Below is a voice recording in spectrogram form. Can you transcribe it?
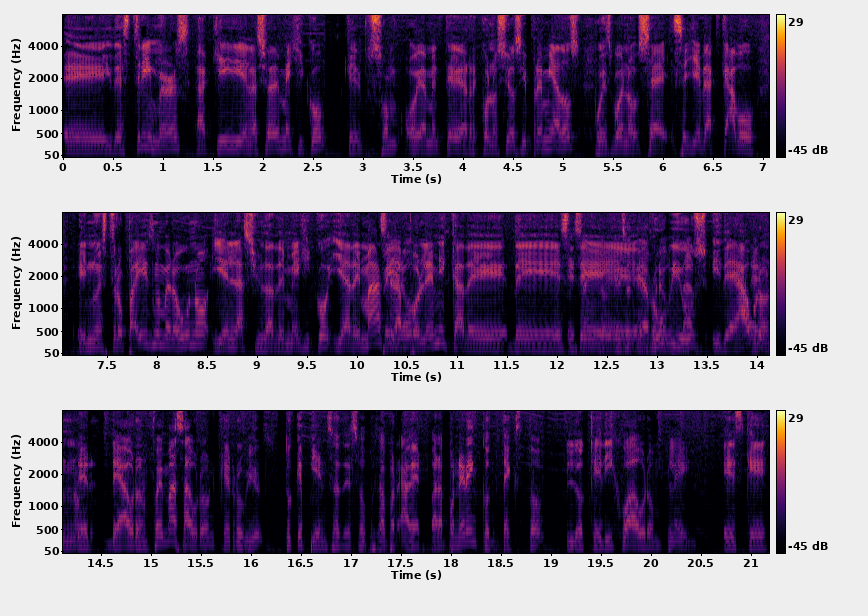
eh, y de streamers aquí en la Ciudad de México, que son obviamente reconocidos y premiados, pues bueno, se, se lleve a cabo en nuestro país número uno y en la Ciudad de México. Y además la polémica de, de este Rubius y de Auron, de, ¿no? De, de Auron. ¿Fue más Auron que Rubius? ¿Tú qué piensas de eso? Pues, a a ver, para poner en contexto, lo que dijo Auron Play es que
